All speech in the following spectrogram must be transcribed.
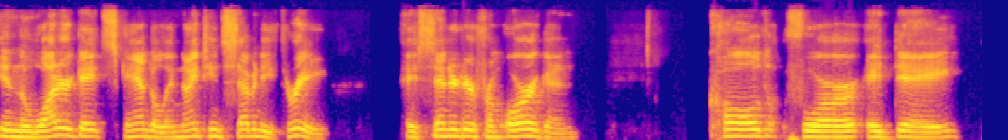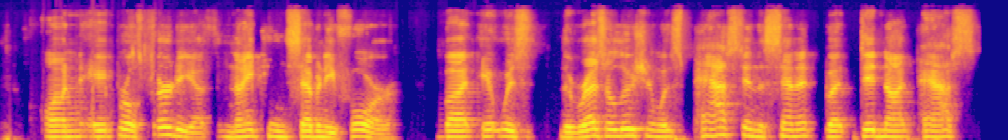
in the Watergate scandal in 1973, a senator from Oregon called for a day on April 30th, 1974, but it was the resolution was passed in the Senate but did not pass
